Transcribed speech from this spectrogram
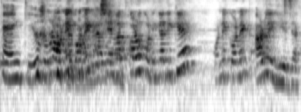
থ্যাংক ইউ তোমরা অনেক অনেক আশীর্বাদ করো কণিকাদিকে অনেক অনেক আরও এগিয়ে যাক।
